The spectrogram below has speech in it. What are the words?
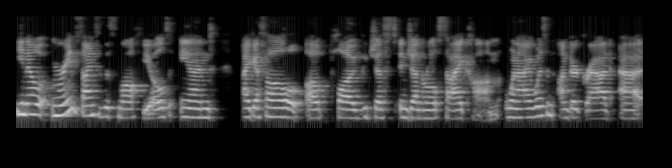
You know, marine science is a small field and I guess I'll I'll plug just in general SciComm. When I was an undergrad at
